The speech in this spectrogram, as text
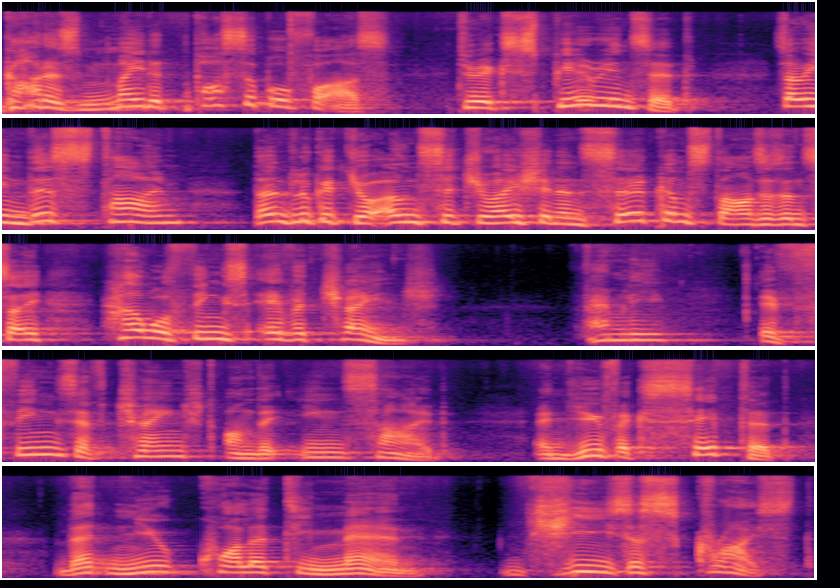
God has made it possible for us to experience it. So, in this time, don't look at your own situation and circumstances and say, How will things ever change? Family, if things have changed on the inside and you've accepted that new quality man, Jesus Christ,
